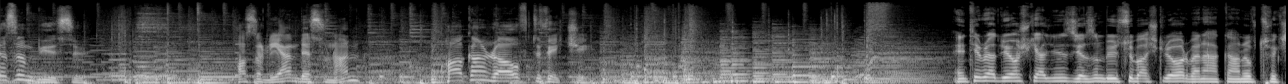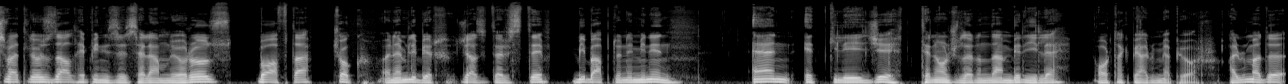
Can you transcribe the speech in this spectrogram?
Cazın Büyüsü Hazırlayan ve sunan Hakan Rauf Tüfekçi NTV Radyo hoş geldiniz. Yazın büyüsü başlıyor. Ben Hakan Rauf Tüfekçi Vatli Özdal. Hepinizi selamlıyoruz. Bu hafta çok önemli bir caz gitaristi. Bebop döneminin en etkileyici tenorcularından biriyle ortak bir albüm yapıyor. Albüm adı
